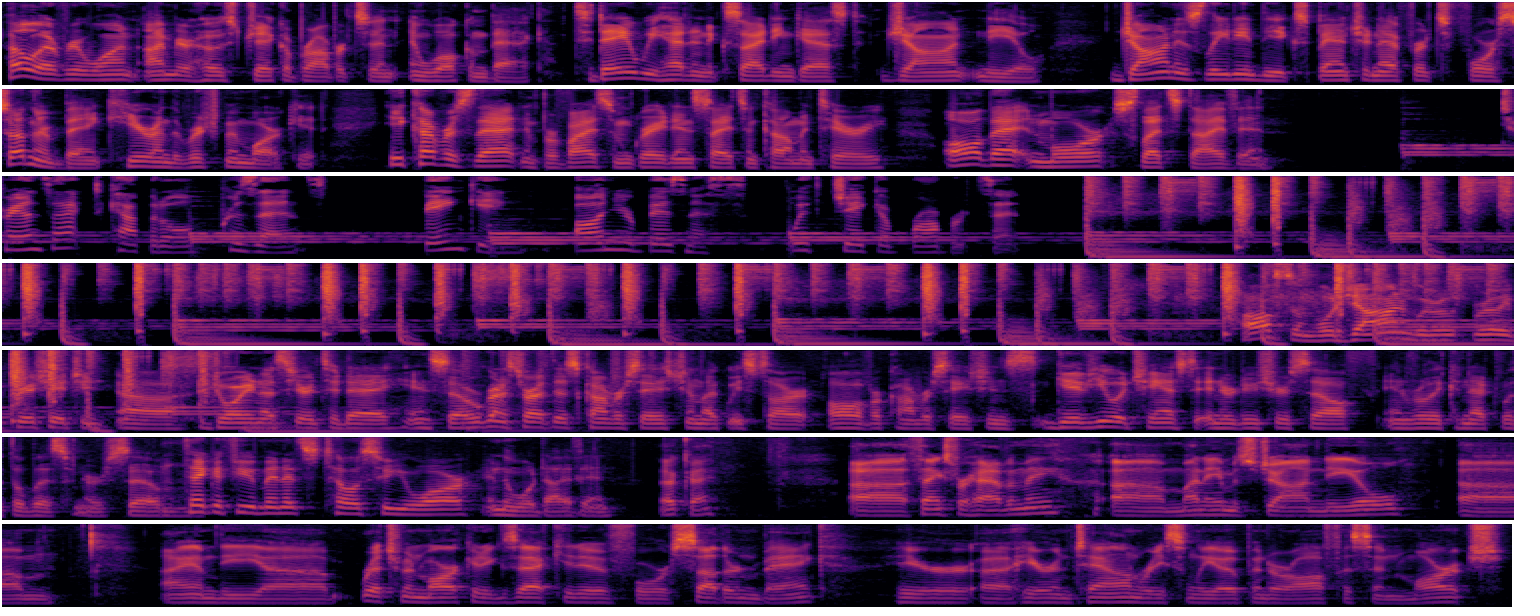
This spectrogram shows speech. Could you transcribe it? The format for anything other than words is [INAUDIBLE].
Hello, everyone. I'm your host, Jacob Robertson, and welcome back. Today, we had an exciting guest, John Neal. John is leading the expansion efforts for Southern Bank here in the Richmond market. He covers that and provides some great insights and commentary. All that and more, so let's dive in. Transact Capital presents Banking on Your Business with Jacob Robertson. Awesome. Well, John, we really appreciate you uh, joining us here today. And so we're going to start this conversation like we start all of our conversations, give you a chance to introduce yourself and really connect with the listeners. So mm-hmm. take a few minutes, tell us who you are, and then we'll dive in. Okay. Uh, thanks for having me. Um, my name is John Neal. Um, I am the uh, Richmond market executive for Southern Bank here uh, here in town. Recently opened our office in March.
